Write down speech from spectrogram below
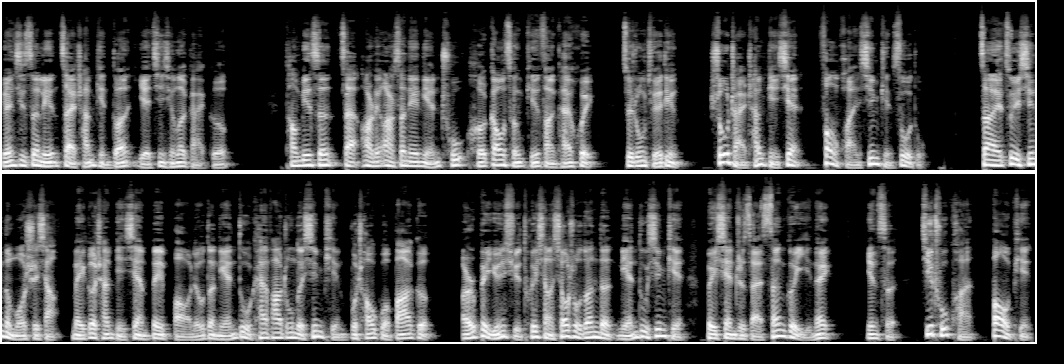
元气森林在产品端也进行了改革。唐宾森在二零二三年年初和高层频繁开会，最终决定收窄产品线，放缓新品速度。在最新的模式下，每个产品线被保留的年度开发中的新品不超过八个，而被允许推向销售端的年度新品被限制在三个以内。因此。基础款、爆品、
